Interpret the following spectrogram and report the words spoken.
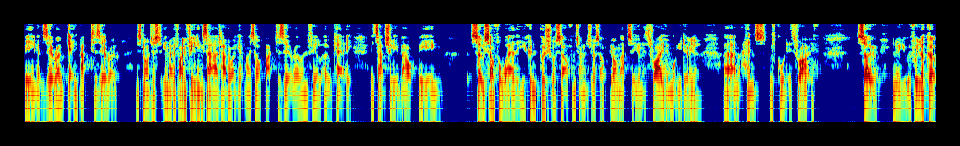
being at zero, getting back to zero. It's not just, you know, if I'm feeling sad, how do I get myself back to zero and feel okay? It's actually about being so self aware that you can push yourself and challenge yourself beyond that. So you're going to thrive in what you're doing. Yeah. Uh, and hence we've called it Thrive. So, you know, you, if we look at,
